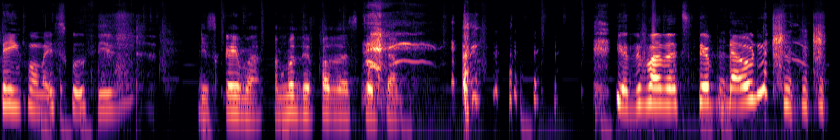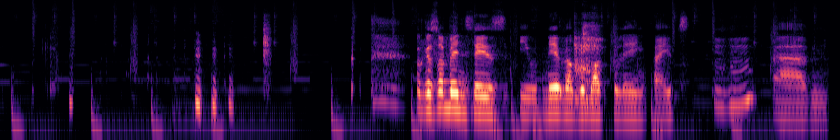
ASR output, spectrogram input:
paying for my school fees. Disclaimer: I'm not the father that stepped up. You're the father Step down. Okay, so Ben says he would never go back to laying pipes. Mhm. Um,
